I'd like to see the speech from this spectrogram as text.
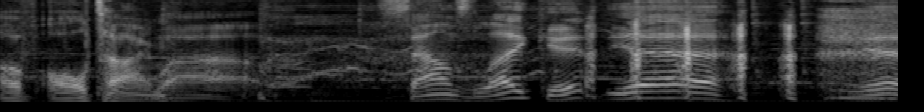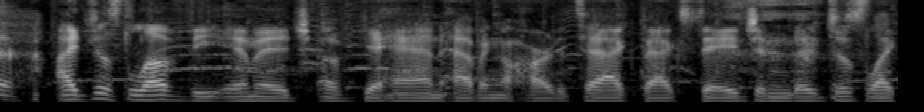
of all time. Wow. Sounds like it. Yeah. Yeah. I just love the image of Gahan having a heart attack backstage, and they're just like,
